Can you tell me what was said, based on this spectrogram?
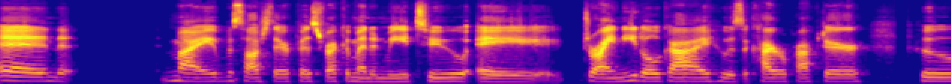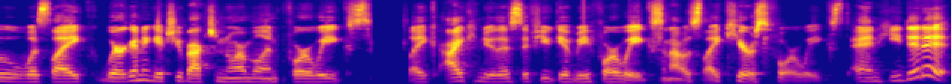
and my massage therapist recommended me to a dry needle guy who is a chiropractor who was like, we're going to get you back to normal in four weeks. Like, I can do this if you give me four weeks. And I was like, here's four weeks. And he did it.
